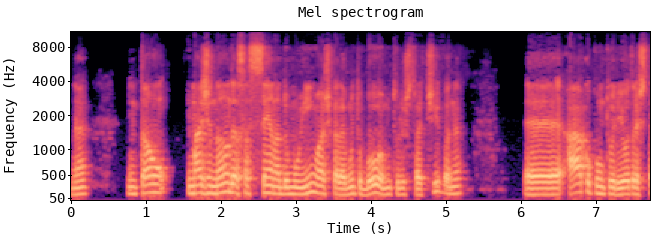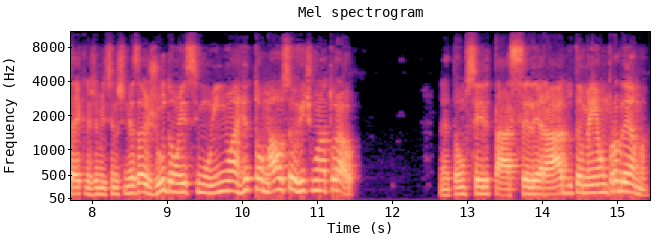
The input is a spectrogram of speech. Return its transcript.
Né? Então, imaginando essa cena do moinho, acho que ela é muito boa, muito ilustrativa, né? é, a acupuntura e outras técnicas da medicina chinesa ajudam esse moinho a retomar o seu ritmo natural. Né? Então, se ele está acelerado, também é um problema.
